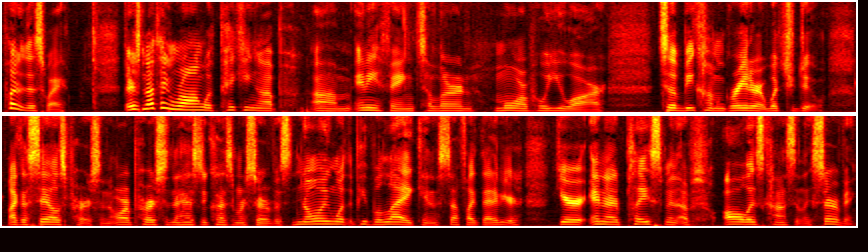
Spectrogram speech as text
put it this way, there's nothing wrong with picking up um, anything to learn more of who you are to become greater at what you do, like a salesperson or a person that has to do customer service, knowing what the people like and stuff like that. If you're you're in a placement of always constantly serving.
